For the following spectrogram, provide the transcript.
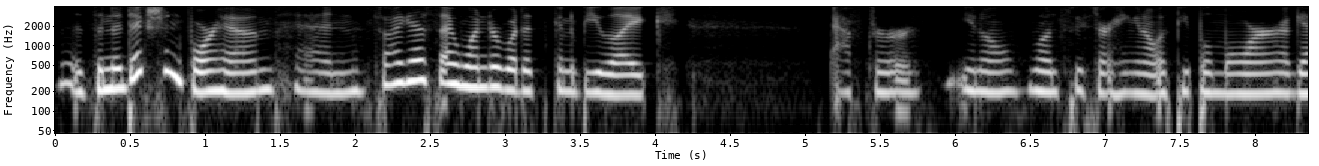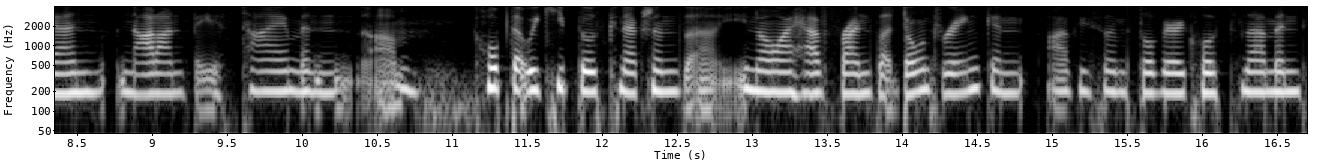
it's an addiction for him. And so I guess I wonder what it's going to be like after, you know, once we start hanging out with people more again, not on FaceTime, and um, hope that we keep those connections. Uh, you know, I have friends that don't drink, and obviously I'm still very close to them. And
